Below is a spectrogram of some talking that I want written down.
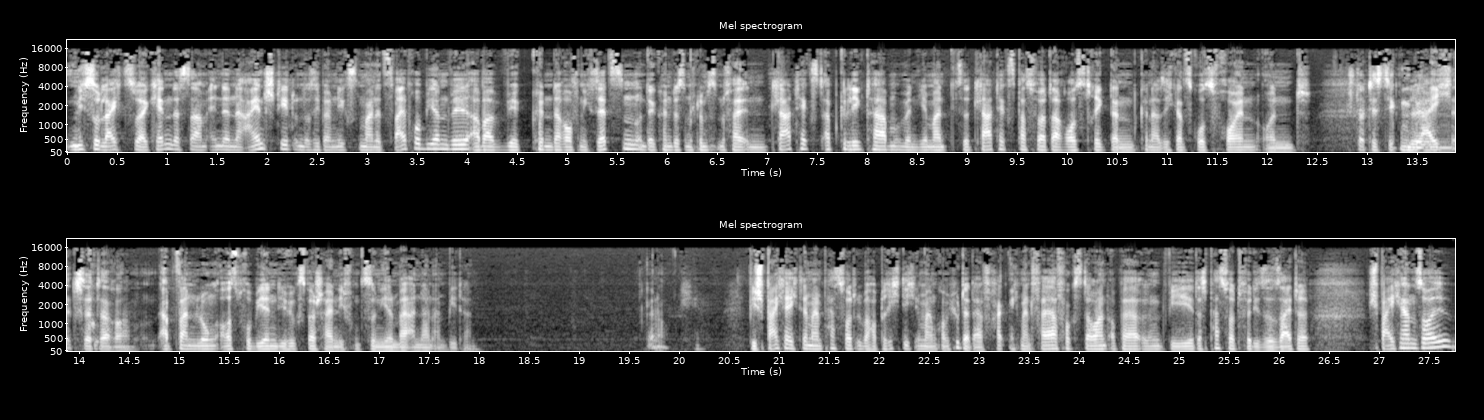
nicht so leicht zu erkennen, dass da am Ende eine 1 steht und dass ich beim nächsten Mal eine 2 probieren will, aber wir können darauf nicht setzen und er könnte es im schlimmsten Fall in Klartext abgelegt haben und wenn jemand diese Klartext-Passwörter rausträgt, dann kann er sich ganz groß freuen und Statistiken leicht etc. Abwandlungen ausprobieren, die höchstwahrscheinlich funktionieren bei anderen Anbietern. Genau. Wie speichere ich denn mein Passwort überhaupt richtig in meinem Computer? Da fragt mich mein Firefox dauernd, ob er irgendwie das Passwort für diese Seite speichern soll.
